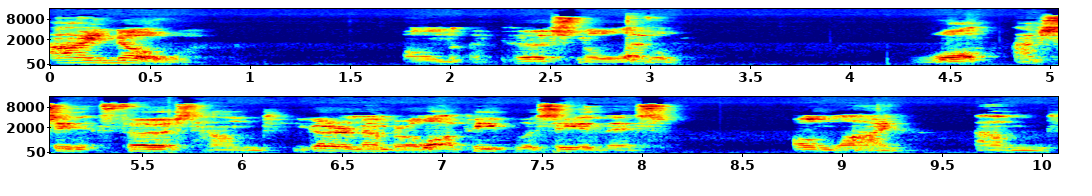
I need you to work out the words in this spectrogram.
I know on a personal level what I've seen it firsthand. You've got to remember, a lot of people are seeing this online and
